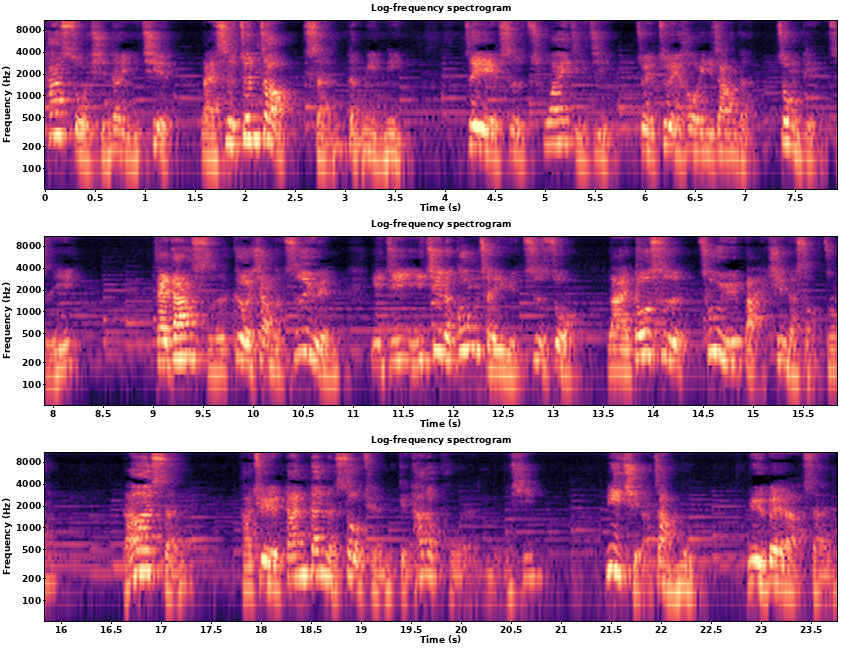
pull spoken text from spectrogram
他所行的一切，乃是遵照神的命令。这也是出埃及记最最后一章的重点之一。在当时各项的资源。以及一切的工程与制作，乃都是出于百姓的手中。然而神，他却单单的授权给他的仆人摩西，立起了帐幕，预备了神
